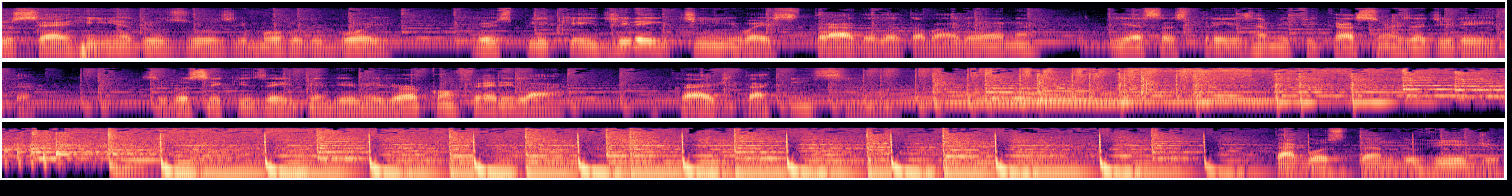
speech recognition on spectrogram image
Vídeo Serrinha dos Us e Morro do Boi, eu expliquei direitinho a estrada da Tabarana e essas três ramificações à direita. Se você quiser entender melhor, confere lá. O card está aqui em cima. Tá gostando do vídeo?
